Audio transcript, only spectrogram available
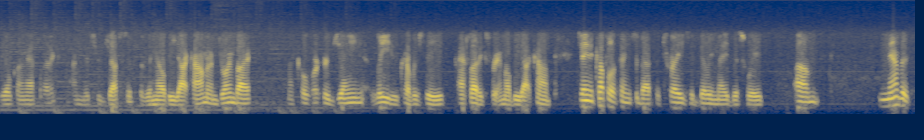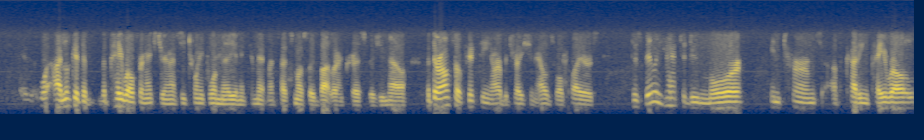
the Oakland Athletics. I'm Richard Justice of MLB.com, and I'm joined by my coworker Jane Lee, who covers the athletics for MLB.com. Jane, a couple of things about the trades that Billy made this week. Um, now that I look at the, the payroll for next year, and I see 24 million in commitments. That's mostly Butler and Crisp, as you know. But there are also 15 arbitration eligible players. Does Billy have to do more in terms of cutting payroll,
